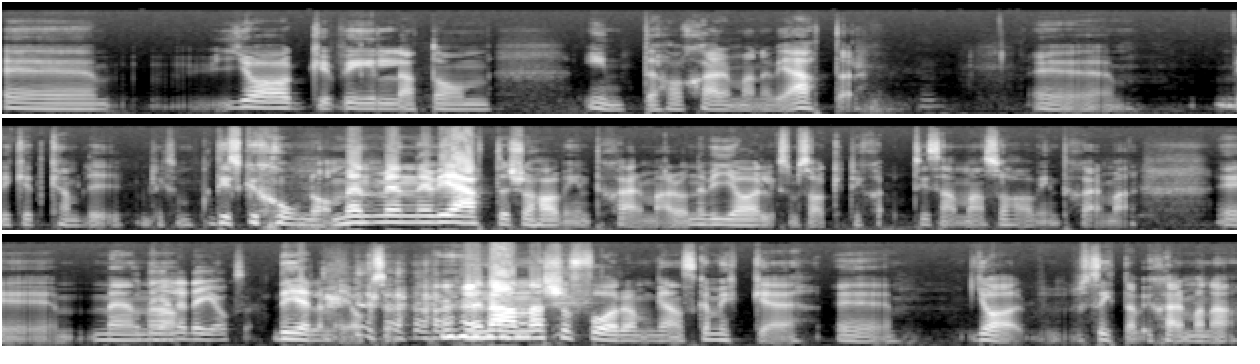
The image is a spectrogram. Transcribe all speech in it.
Eh, jag vill att de inte har skärmar när vi äter. Eh, vilket kan bli liksom, diskussion om. Men, men när vi äter så har vi inte skärmar och när vi gör liksom, saker till, tillsammans så har vi inte skärmar. Eh, men, och det gäller dig också? Det gäller mig också. men annars så får de ganska mycket eh, ja, sitta vid skärmarna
